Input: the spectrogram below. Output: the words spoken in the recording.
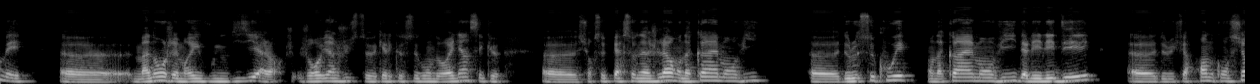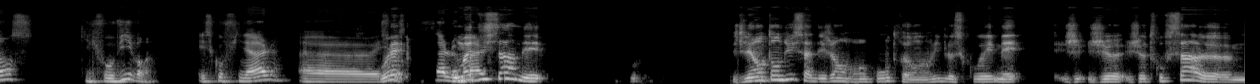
Mais euh, Manon, j'aimerais que vous nous disiez, alors je, reviens juste quelques secondes, Aurélien, c'est que euh, sur ce personnage-là, on a quand même envie euh, de le secouer, on a quand même envie d'aller l'aider, de lui faire prendre conscience qu'il faut vivre. Est-ce qu'au final, euh, on m'a dit ça, mais je l'ai entendu ça déjà en rencontre, on a envie de le secouer, mais je, trouve ça euh,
